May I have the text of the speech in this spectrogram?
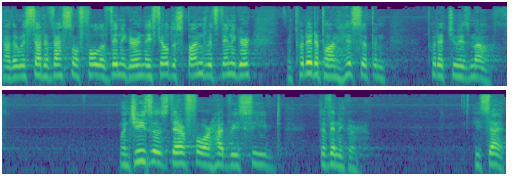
Now there was set a vessel full of vinegar, and they filled a sponge with vinegar and put it upon hyssop and put it to his mouth. When Jesus therefore had received the vinegar, he said,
